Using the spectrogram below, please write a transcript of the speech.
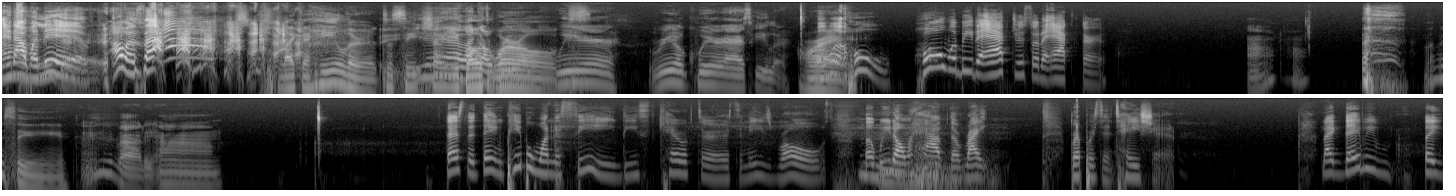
and I would live. I was like, like a healer to see show Yeah, you like both a real worlds. Queer, real queer ass healer. But Right. what- who? Who would be the actress or the actor? I don't know Let me see. anybody. Um, That's the thing. People want to see these characters and these roles, but we don't have the right representation. Like they be like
